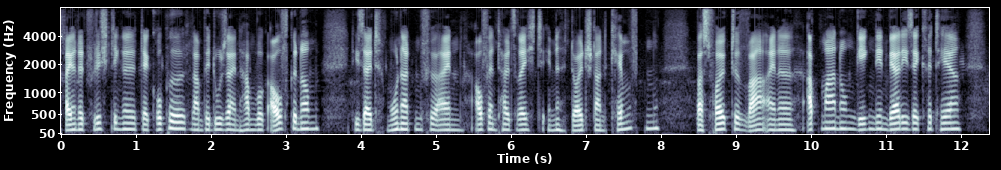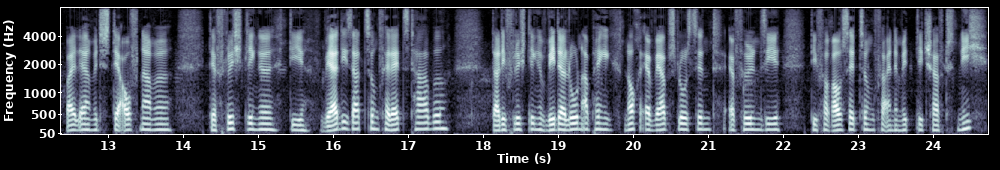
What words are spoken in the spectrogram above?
300 Flüchtlinge der Gruppe Lampedusa in Hamburg aufgenommen, die seit Monaten für ein Aufenthaltsrecht in Deutschland kämpften. Was folgte, war eine Abmahnung gegen den Verdi-Sekretär, weil er mit der Aufnahme der Flüchtlinge die Verdi-Satzung verletzt habe. Da die Flüchtlinge weder lohnabhängig noch erwerbslos sind, erfüllen sie die Voraussetzungen für eine Mitgliedschaft nicht,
